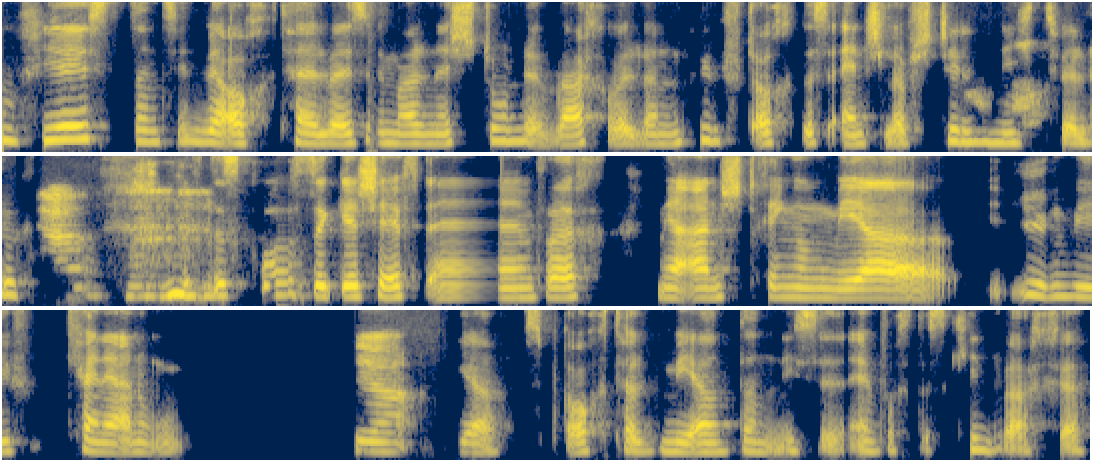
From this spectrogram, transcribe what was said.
um vier ist, dann sind wir auch teilweise mal eine Stunde wach, weil dann hilft auch das Einschlafstillen nicht, weil durch, ja. durch das große Geschäft einfach mehr Anstrengung, mehr irgendwie, keine Ahnung. Ja. Ja, es braucht halt mehr und dann ist einfach das Kind wacher.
